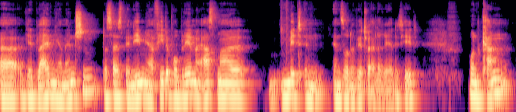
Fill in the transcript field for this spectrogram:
äh, wir bleiben ja Menschen, das heißt, wir nehmen ja viele Probleme erstmal mit in in so eine virtuelle Realität und kann,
